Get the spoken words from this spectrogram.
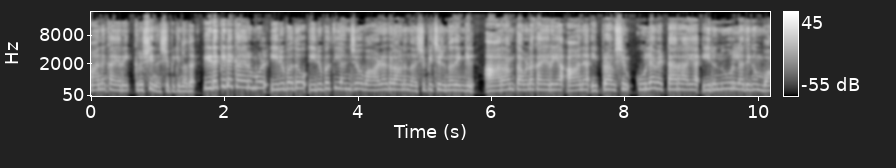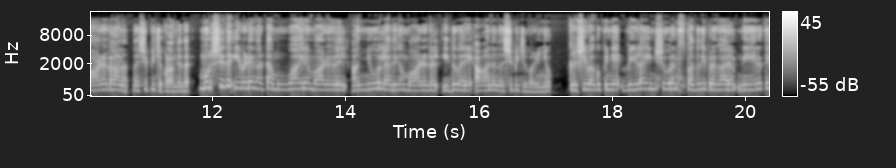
ആന കയറി കൃഷി നശിപ്പിക്കുന്നത്. ഇടയ്ക്കിടെ കയറുമ്പോൾ ഇരുപതോ ഇരുപത്തിയഞ്ചോ വാഴകളാണ് നശിപ്പിച്ചിരുന്നതെങ്കിൽ ആറാം തവണ കയറിയ ആന ഇപ്രാവശ്യം കുല വെട്ടാറായ ഇരുന്നൂറിലധികം വാഴകളാണ് നശിപ്പിച്ചു കളഞ്ഞത്. മുർഷിദ് ഇവിടെ നട്ട മൂവായിരം വാഴകളിൽ അഞ്ഞൂറിലധികം വാഴകൾ ഇതുവരെ ആന നശിപ്പിച്ചു കഴിഞ്ഞു. കൃഷിവകുപ്പിന്റെ വിള ഇൻഷുറൻസ് പദ്ധതി പ്രകാരം നേരത്തെ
